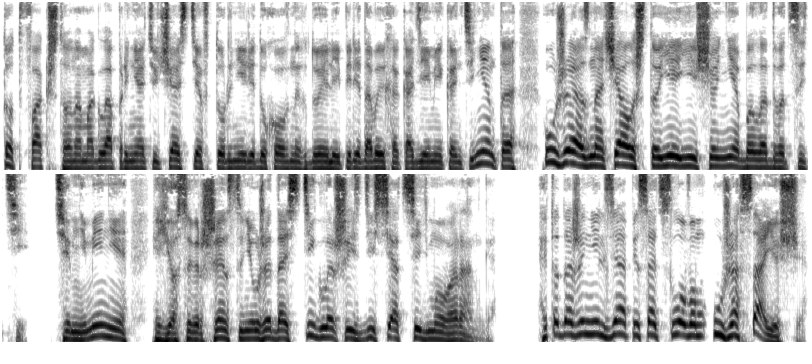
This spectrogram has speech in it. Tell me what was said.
Тот факт, что она могла принять участие в турнире духовных дуэлей передовых академий континента, уже означал, что ей еще не было двадцати. Тем не менее, ее совершенствование уже достигло 67 ранга. Это даже нельзя описать словом «ужасающе».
